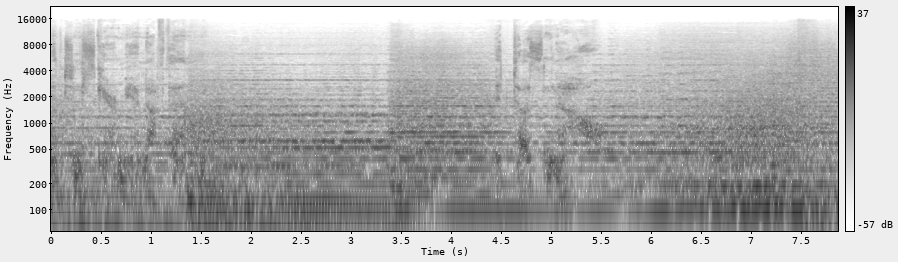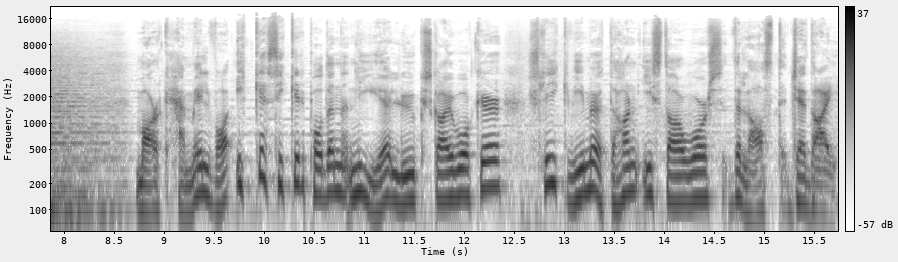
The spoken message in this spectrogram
It didn't scare me enough then. It does now. Mark Hamill var ikke sikker på den nye Luke Skywalker, slik vi møter han i Star Wars The Last Jedi.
